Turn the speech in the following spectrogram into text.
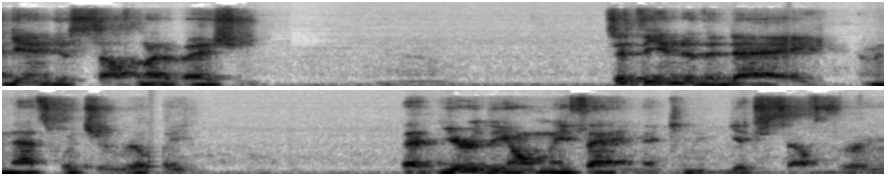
again, just self motivation. You at the end of the day, I mean, that's what you're really, that you're the only thing that can get yourself through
